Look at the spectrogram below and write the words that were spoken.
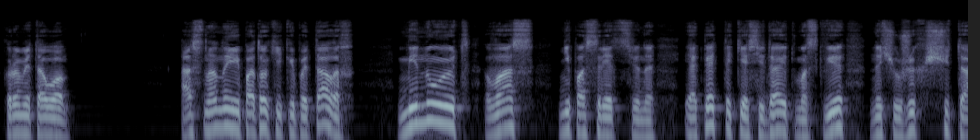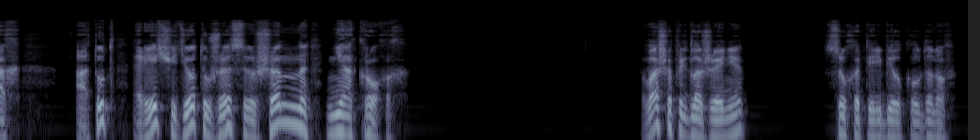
Кроме того, основные потоки капиталов минуют вас непосредственно и опять-таки оседают в Москве на чужих счетах, а тут речь идет уже совершенно не о крохах. — Ваше предложение? — сухо перебил Колдунов. —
